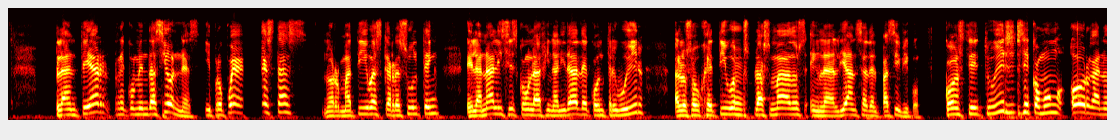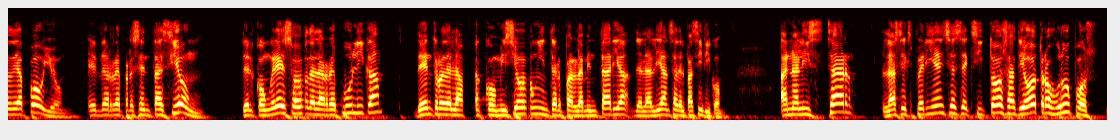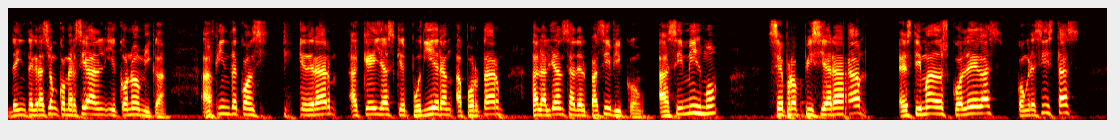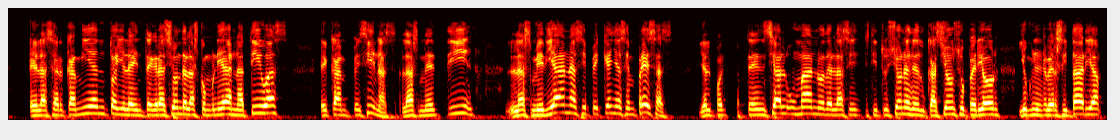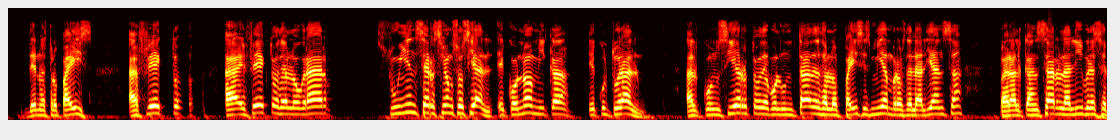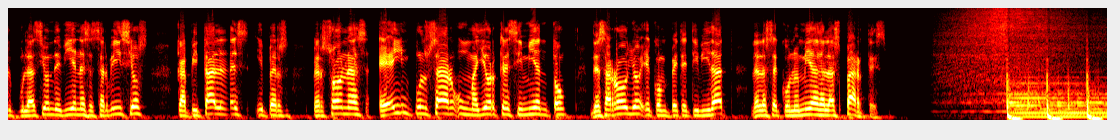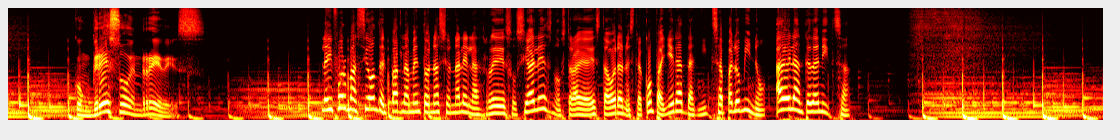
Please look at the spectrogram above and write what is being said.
Plantear recomendaciones y propuestas normativas que resulten el análisis con la finalidad de contribuir a los objetivos plasmados en la Alianza del Pacífico. Constituirse como un órgano de apoyo eh, de representación del Congreso de la República dentro de la Comisión Interparlamentaria de la Alianza del Pacífico. Analizar las experiencias exitosas de otros grupos de integración comercial y económica, a fin de considerar aquellas que pudieran aportar a la Alianza del Pacífico. Asimismo, se propiciará, estimados colegas congresistas, el acercamiento y la integración de las comunidades nativas y campesinas, las, medianas y pequeñas empresas y el potencial humano de las instituciones de educación superior y universitaria de nuestro país, a efecto de lograr su inserción social, económica y cultural, al concierto de voluntades de los países miembros de la Alianza para alcanzar la libre circulación de bienes y servicios, capitales y personas e impulsar un mayor crecimiento, desarrollo y competitividad de las economías de las partes. Congreso en redes. La información del Parlamento Nacional en las redes sociales nos trae a esta hora nuestra compañera Danitza Palomino. Adelante, Danitza.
